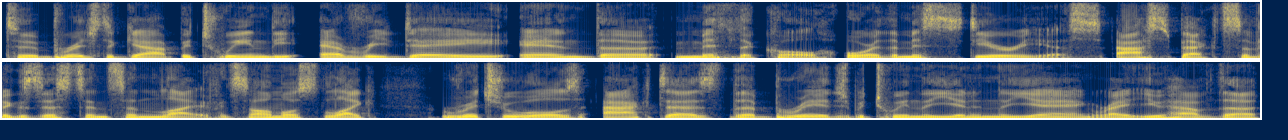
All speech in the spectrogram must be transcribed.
to bridge the gap between the everyday and the mythical or the mysterious aspects of existence and life. It's almost like rituals act as the bridge between the yin and the yang, right? You have the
